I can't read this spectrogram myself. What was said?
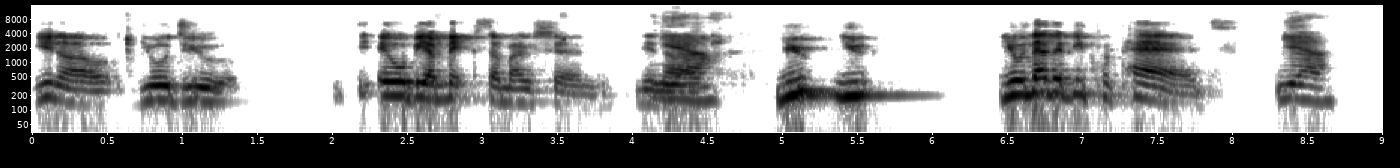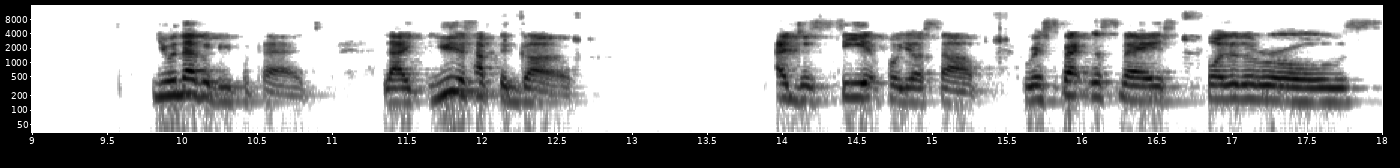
you know, you'll do. It will be a mixed emotion, you know. Yeah. You you you'll never be prepared Yeah. you will never be prepared. Like you just have to go and just see it for yourself. Respect the space, follow the rules.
